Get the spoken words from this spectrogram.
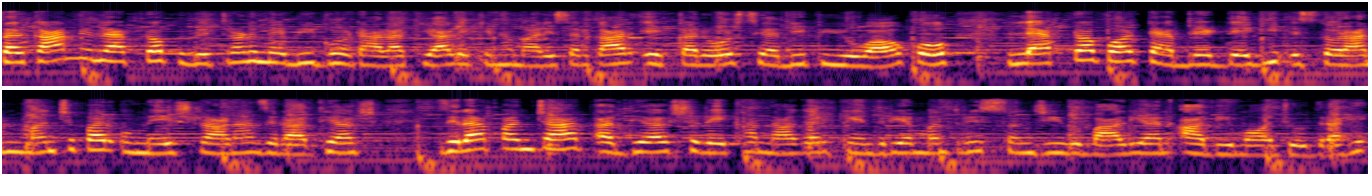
सरकार ने लैपटॉप वितरण में भी घोटाला किया, लेकिन हमारी सरकार एक करोड़ से अधिक युवाओं को लैपटॉप और टैबलेट देगी। इस दौरान मंच पर उमेश राणा, जिलाध्यक्ष, जिला पंचायत अध्यक्ष, रेखा नागर, केंद्रीय मंत्री संजीव बालियान आदि मौजूद रहे।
